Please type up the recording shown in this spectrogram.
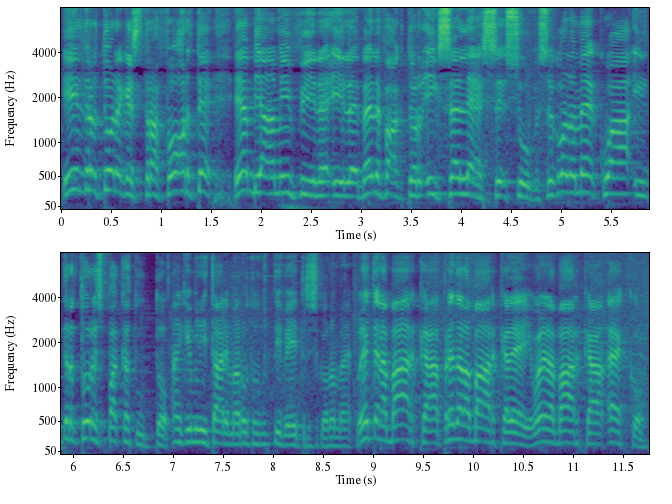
il trattore che è straforte e abbiamo infine il Benefactor XLS SUV. Secondo me qua il trattore spacca tutto, anche i militari mi ha rotto tutti i vetri secondo me. Volete una barca? Prenda la barca lei, vuole una barca? Ecco,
